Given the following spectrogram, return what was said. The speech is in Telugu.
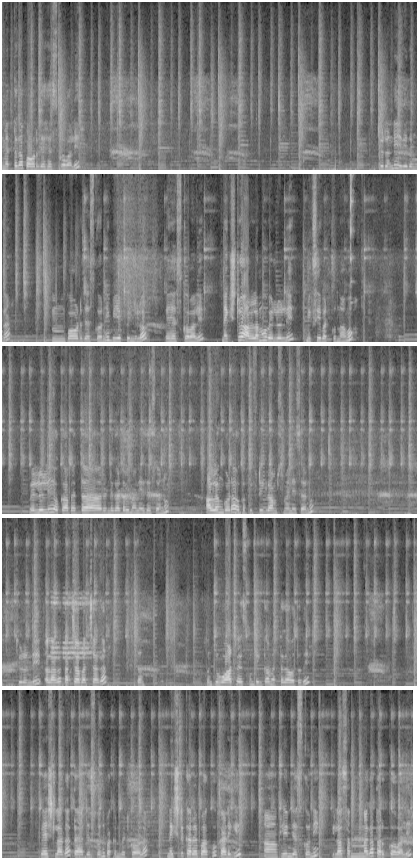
మెత్తగా పౌడర్ చేసేసుకోవాలి. చూడండి ఈ విధంగా పౌడర్ చేసుకొని బియ్యం పిండిలో వేసేసుకోవాలి. నెక్స్ట్ అల్లము వెల్లుల్లి మిక్సీ పట్టుకుందాము. వెల్లుల్లి ఒక పెద్ద రెండు గడ్డలు మేము వేసేసాను అల్లం కూడా ఒక ఫిఫ్టీ గ్రామ్స్ మేము వేసాను చూడండి అలాగా కచ్చా బచ్చాగా కొంచెం వాటర్ వేసుకుంటే ఇంకా మెత్తగా అవుతుంది. పేస్ట్ లాగా తయారు చేసుకొని పక్కన పెట్టుకోవాలా. నెక్స్ట్ కరివేపాకు కడిగి క్లీన్ చేసుకొని ఇలా సన్నగా తరుక్కోవాలి.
